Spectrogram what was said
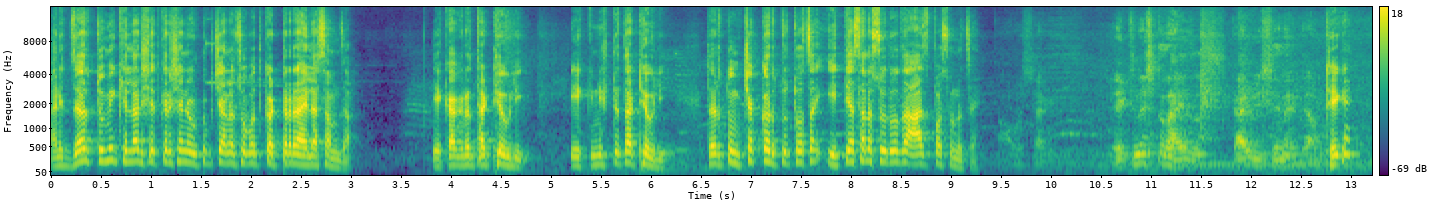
आणि जर तुम्ही खिलार शेतकऱ्याच्या यूट्यूब चॅनलसोबत कट्टर राहायला समजा एकाग्रता ठेवली एकनिष्ठता ठेवली तर तुमच्या कर्तृत्वाचा इतिहासाला सुरुवात आजपासूनच आहे. आवश्यक आहे. एकनिष्ठ राहायचं. काय विषय नाही ठीक आहे.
